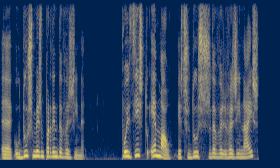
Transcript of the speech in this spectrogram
Eh, o duche mesmo para dentro da vagina. Pois isto é mau. Estes duches vaginais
